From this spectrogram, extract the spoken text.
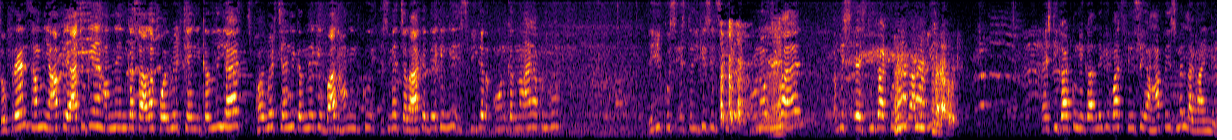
तो फ्रेंड्स हम यहाँ पे आ चुके हैं। हमने इनका सारा फॉर्मेट चेंज कर लिया है। फॉर्मेट चेंज करने के बाद हम इनको इसमें चला के देखेंगे। स्पीकर ऑन करना है अपन को। देखिए, कुछ इस तरीके से स्पीकर ऑन हो चुका है। अब इस एस कार्ड को निकालेंगे। एस कार्ड को निकालने के बाद फिर से यहाँ पे इसमें लगाएँगे.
